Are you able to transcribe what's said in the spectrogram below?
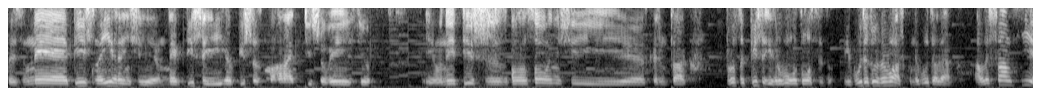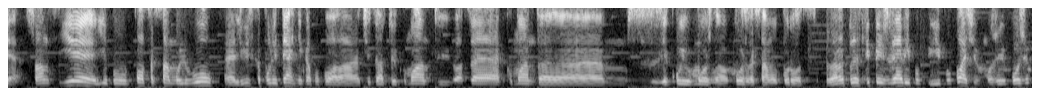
Тобто вони більш наіграніші, в них більше ігор, більше змагань, більше виїздів. І вони більш збалансованіші, і, скажімо так, просто більше ігрового досвіду. І буде дуже важко, не буде легко. Але шанс є. Шанс є. Є бо впав так само Львов. Е, Львівська політехніка попала четвертою командою. А це команда, е, з якою можна, можна так само боротися. Зараз буде сліпий жребій і по- і побачимо. Може, можемо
